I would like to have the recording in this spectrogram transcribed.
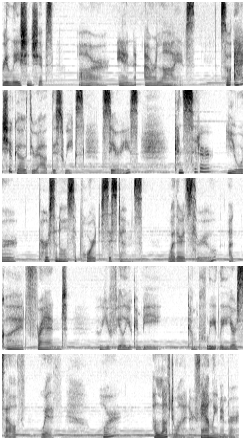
relationships are in our lives. So, as you go throughout this week's series, consider your personal support systems, whether it's through a good friend who you feel you can be completely yourself with or a loved one or family member.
